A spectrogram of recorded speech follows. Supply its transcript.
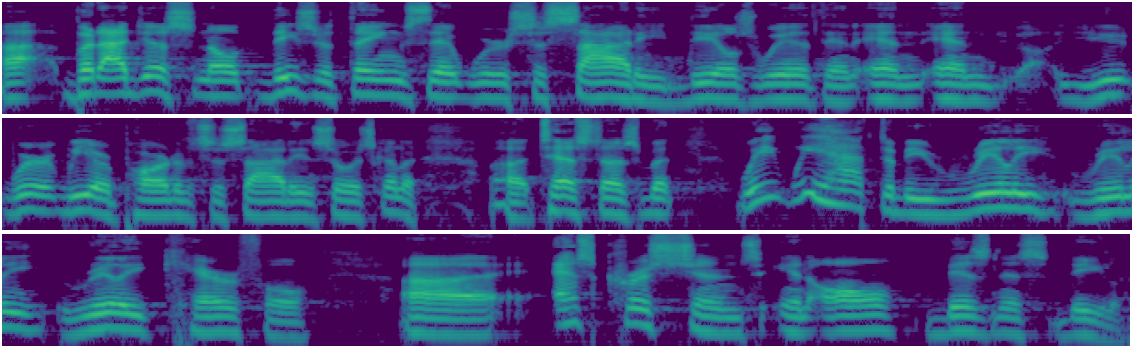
Uh, but I just know these are things that where society deals with, and, and, and you, we're, we are part of society, and so it's going to uh, test us. But we, we have to be really, really, really careful uh, as Christians in all business dealings.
